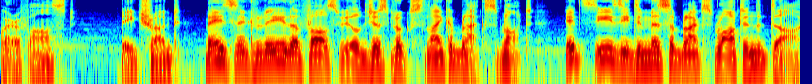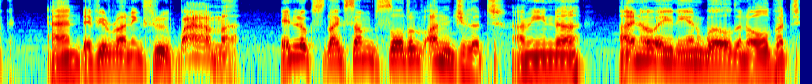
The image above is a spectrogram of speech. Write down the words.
Querif asked. They shrugged. Basically, the force field just looks like a black spot. It's easy to miss a black spot in the dark. And if you're running through, wham! It looks like some sort of ungulate. I mean, uh, I know alien world and all, but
